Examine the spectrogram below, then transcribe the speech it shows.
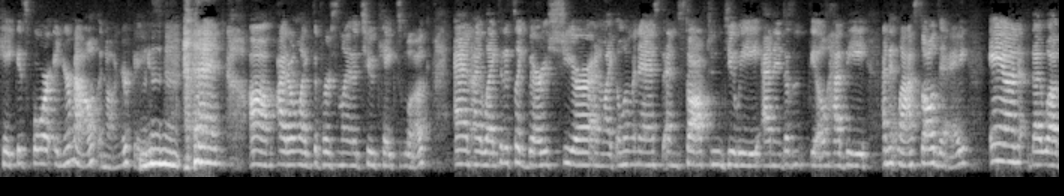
cake is for in your mouth and not on your face. Mhm. and um, I don't like the personally the two cakes look. And I like that it's like very sheer and like luminous and soft and dewy, and it doesn't feel heavy, and it lasts all day. And I love,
